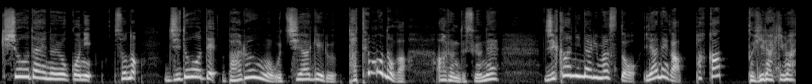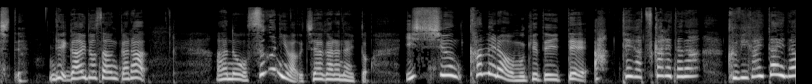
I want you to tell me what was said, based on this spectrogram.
気象台の横に、その自動でバルーンを打ち上げる建物があるんですよね。時間になりますと、屋根がパカッと開きまして、で、ガイドさんから、あの、すぐには打ち上がらないと。一瞬カメラを向けていて、あ、手が疲れたな、首が痛いな、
